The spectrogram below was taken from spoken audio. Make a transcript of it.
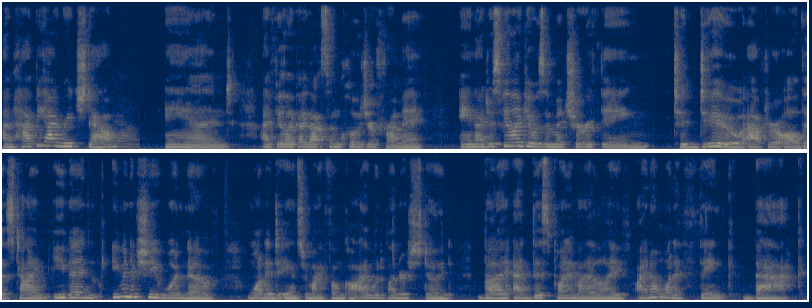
I'm happy I reached out Yeah. and I feel like I got some closure from it. And I just feel like it was a mature thing to do after all this time. Even even if she wouldn't have wanted to answer my phone call, I would have understood. But at this point in my life, I don't want to think back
